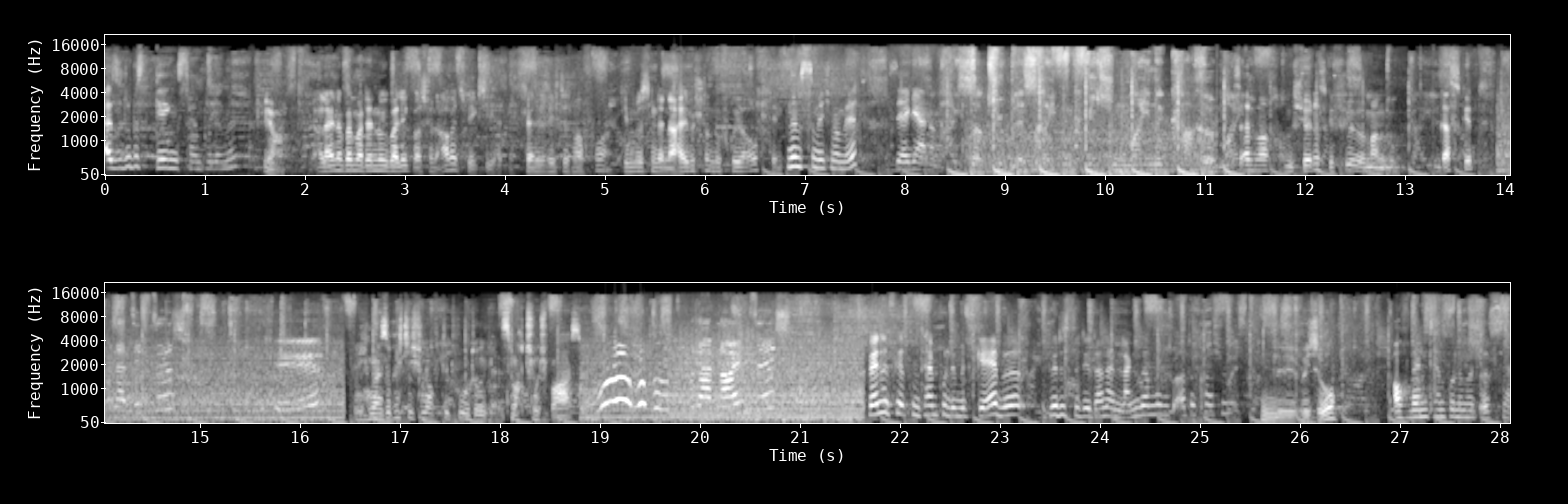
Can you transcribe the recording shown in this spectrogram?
Also du bist gegen das Tempolimit? Ja. Alleine wenn man dann nur überlegt, was für einen Arbeitsweg sie hätten. Stellen Sie sich das mal vor. Die müssen dann eine halbe Stunde früher aufstehen. Nimmst du mich mal mit? Sehr gerne. Es ist einfach ein schönes Gefühl, wenn man Gas gibt. 170. Okay. Wenn ich mal so richtig schon auf die Tour drücke, es macht schon Spaß. 190. Wenn es jetzt ein Tempolimit gäbe, würdest du dir dann ein langsameres Auto kaufen? Nö, wieso? Auch wenn Tempolimit ist, ja.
